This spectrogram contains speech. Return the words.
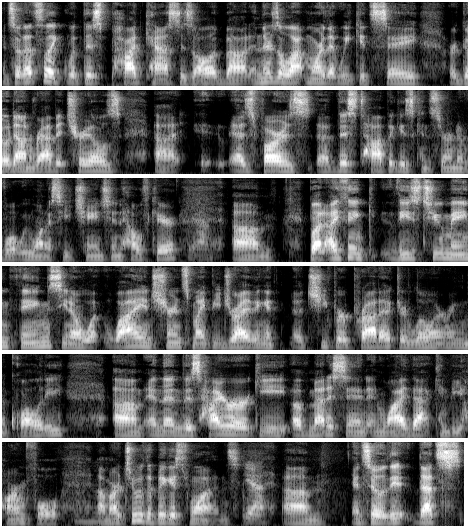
And so that's like what this podcast is all about. And there's a lot more that we could say or go down rabbit trails uh, as far as uh, this topic is concerned of what we want to see changed in healthcare. Yeah. Um, but I think these two main things, you know, wh- why insurance might be driving a, a cheaper product or lowering the quality um, and then this hierarchy of medicine and why that can be harmful mm-hmm. um, are two of the biggest ones. Yeah. Um, and so the, that's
